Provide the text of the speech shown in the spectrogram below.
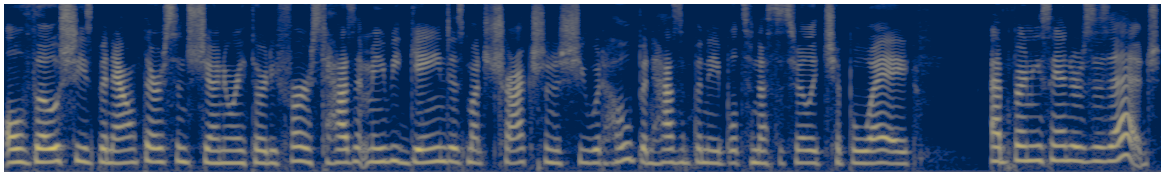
although she's been out there since January 31st, hasn't maybe gained as much traction as she would hope and hasn't been able to necessarily chip away at Bernie Sanders' edge.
